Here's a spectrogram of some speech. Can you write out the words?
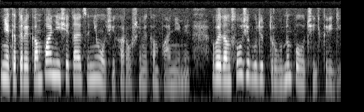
Некоторые компании считаются не очень хорошими компаниями. В этом случае будет трудно получить кредит.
